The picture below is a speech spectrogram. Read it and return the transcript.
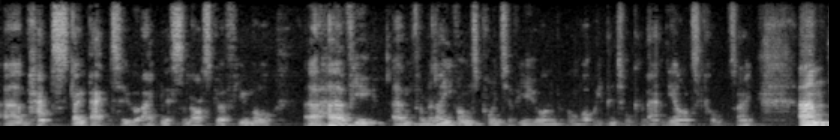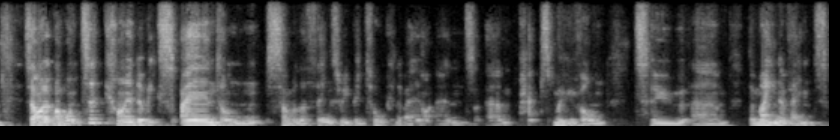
uh, perhaps go back to Agnes and ask her a few more her view um, from an Avon's point of view on, on, what we've been talking about in the article. So, um, so I, I, want to kind of expand on some of the things we've been talking about and um, perhaps move on to um, the main event,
